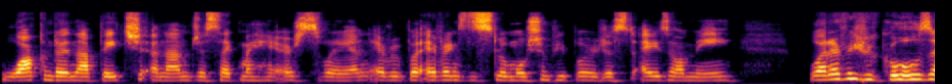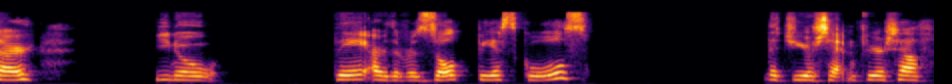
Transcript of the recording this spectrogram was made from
walking down that beach and I'm just like my hair's swaying. Everybody everything's in slow motion. People are just eyes on me. Whatever your goals are, you know, they are the result based goals that you're setting for yourself,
